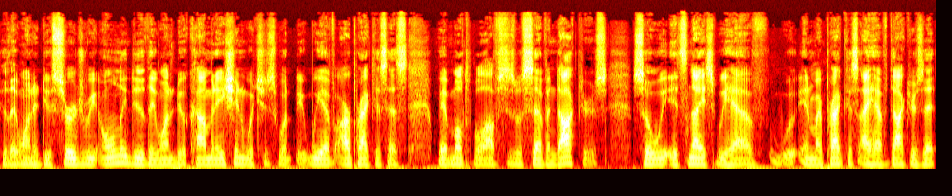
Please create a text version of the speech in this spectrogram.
Do they want to do surgery only? Do they want to do a combination, which is what we have our practice as we have multiple offices with seven doctors. So we, it's nice. We have in my practice, I have doctors that,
